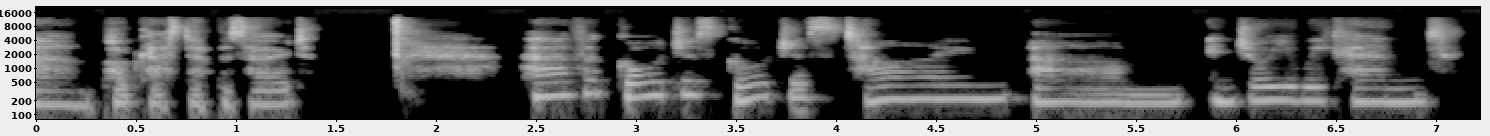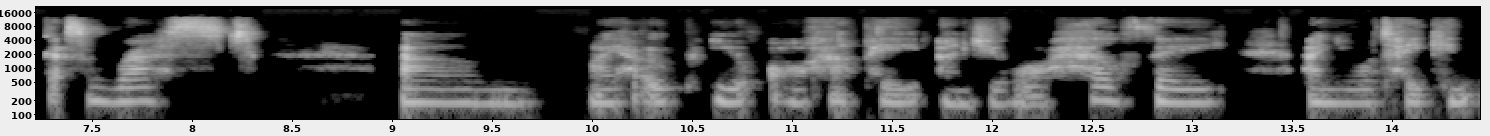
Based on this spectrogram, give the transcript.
um, podcast episode. Have a gorgeous, gorgeous time. Um, enjoy your weekend. Get some rest. Um, I hope you are happy and you are healthy and you are taking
